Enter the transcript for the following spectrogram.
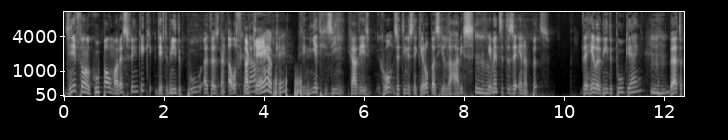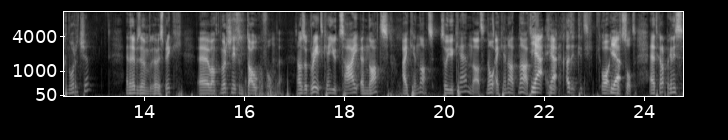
die heeft wel een goed palmares, vind ik. Die heeft Winnie the Pooh uit 2011 gedaan. Oké, oké. je die niet hebt gezien, ga die gewoon, zet die eens een keer op, dat is hilarisch. Op een gegeven moment zitten ze in een put, de hele Winnie the Pooh gang, Mhm. buiten Knorretje. En dan hebben ze een gesprek, eh, want Knorretje heeft een touw gevonden. En dan zo, great, can you tie a knot? I cannot. So you can not. No, I cannot not. Ja, ja. ah, Oh, ik word zot. En het grappige is,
